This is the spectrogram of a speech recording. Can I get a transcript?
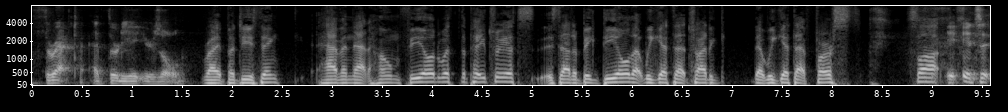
threat at 38 years old. Right, but do you think having that home field with the Patriots? Is that a big deal that we get that try to that we get that first slot? It's a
